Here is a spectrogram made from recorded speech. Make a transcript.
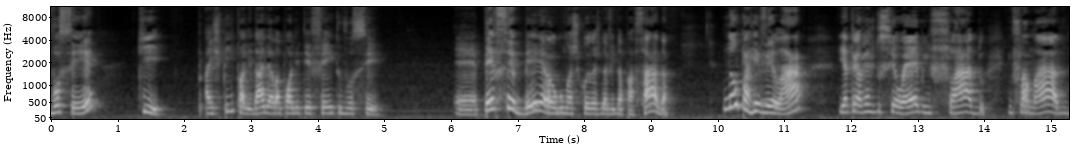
Você que a espiritualidade ela pode ter feito você é, perceber algumas coisas da vida passada, não para revelar e através do seu ego inflado, inflamado.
